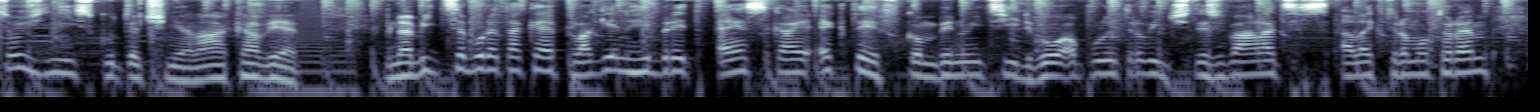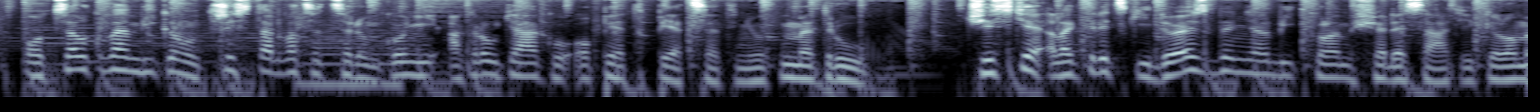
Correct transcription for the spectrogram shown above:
což zní skutečně lákavě. V nabídce bude také plug-in hybrid e-Sky Active kombinující 2,5 litrový čtyřválec s elektromotorem o celkovém výkonu 327 koní a krouťáku opět 500 Nm. Čistě elektrický dojezd by měl být kolem 60 km.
